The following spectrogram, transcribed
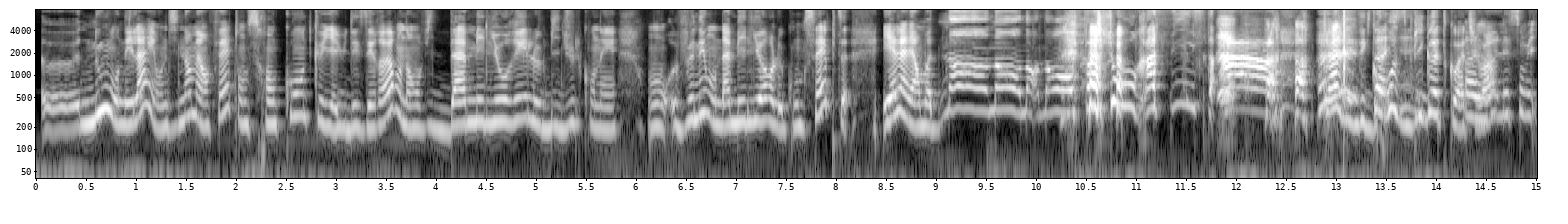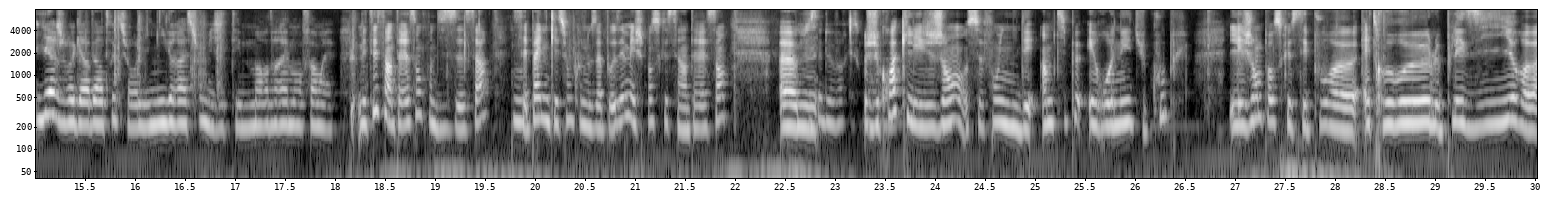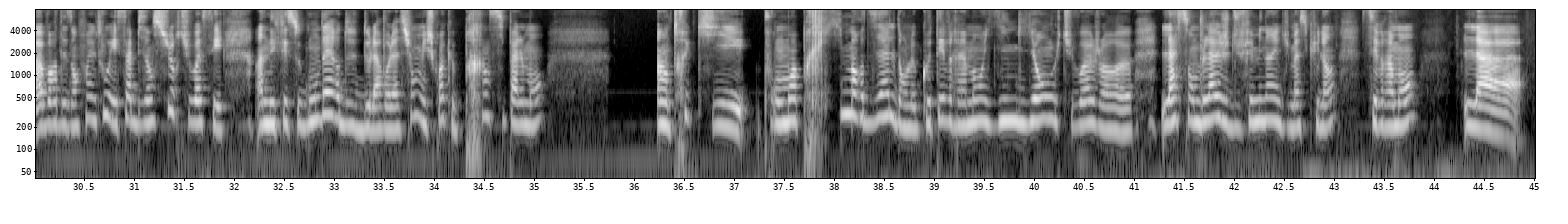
euh, nous on est là et on dit non mais en fait on se rend compte qu'il y a eu des erreurs on a envie d'améliorer le bidule qu'on est on venez on améliore le concept et elle elle est en mode non non non non facho raciste ah tu vois des, des grosses bigotes quoi tu Ah, vois là, laisse tomber. Hier, je regardais un truc sur l'immigration, mais j'étais morte vraiment. Enfin bref. mais tu sais c'est intéressant qu'on dise ça Mm. c'est pas une question qu'on nous a posée mais je pense que c'est intéressant Euh, de voir Je crois que les gens se font une idée un petit peu erronée du couple. Les gens pensent que c'est pour euh, être heureux, le plaisir, euh, avoir des enfants et tout. Et ça, bien sûr, tu vois, c'est un effet secondaire de, de la relation. Mais je crois que principalement, un truc qui est pour moi primordial dans le côté vraiment yin-yang, tu vois, genre euh, l'assemblage du féminin et du masculin, c'est vraiment la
